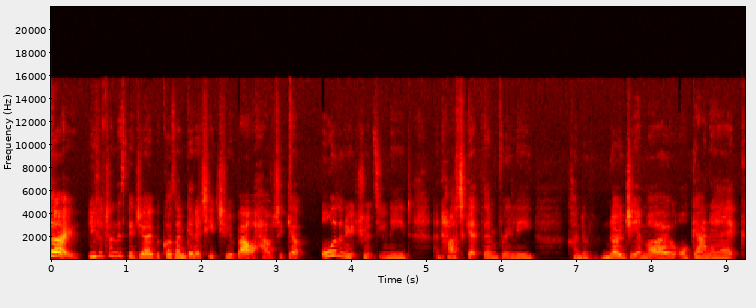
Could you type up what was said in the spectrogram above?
So you clicked on this video because I'm going to teach you about how to get all the nutrients you need and how to get them really kind of no GMO, organic,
